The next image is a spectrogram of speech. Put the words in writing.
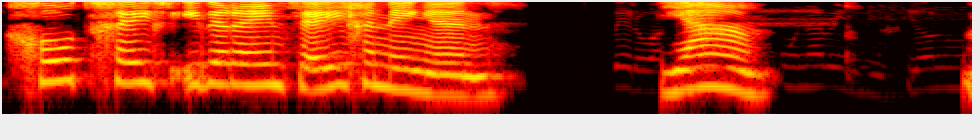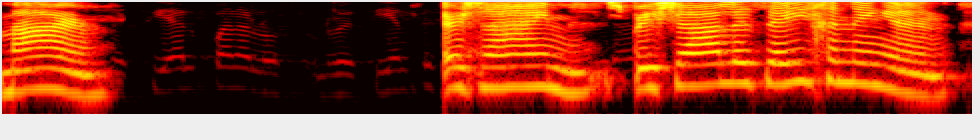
God geeft iedereen zegeningen. Ja, maar er zijn speciale zegeningen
